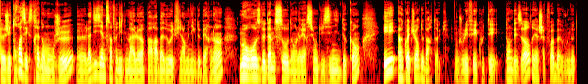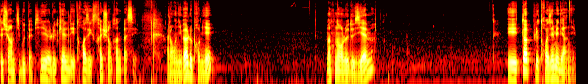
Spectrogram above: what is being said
Euh, j'ai trois extraits dans mon jeu euh, la dixième symphonie de Mahler par Abado et le Philharmonique de Berlin, Morose de Damso dans la version du Zénith de Caen, et un quatuor de Bartok. Je vous les fais écouter dans le désordre et à chaque fois bah, vous notez sur un petit bout de papier euh, lequel des trois extraits je suis en train de passer. Alors on y va, le premier. Maintenant le deuxième et top le troisième et dernier.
